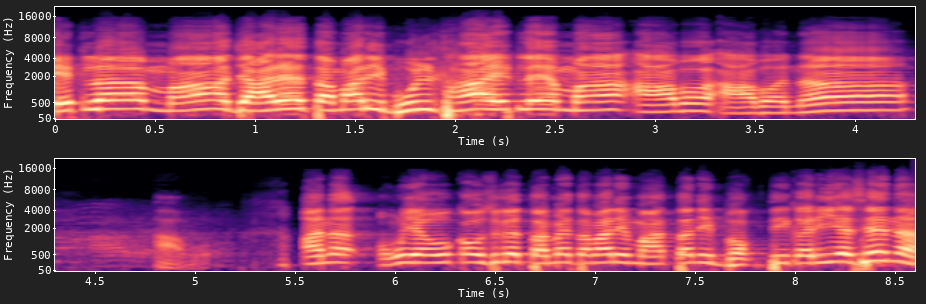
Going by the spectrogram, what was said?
એટલે માં જ્યારે તમારી ભૂલ થાય એટલે માં આવ આવ ન. આવો અને હું એવું કહું છું કે તમે તમારી માતાની ભક્તિ કરીએ છે ને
